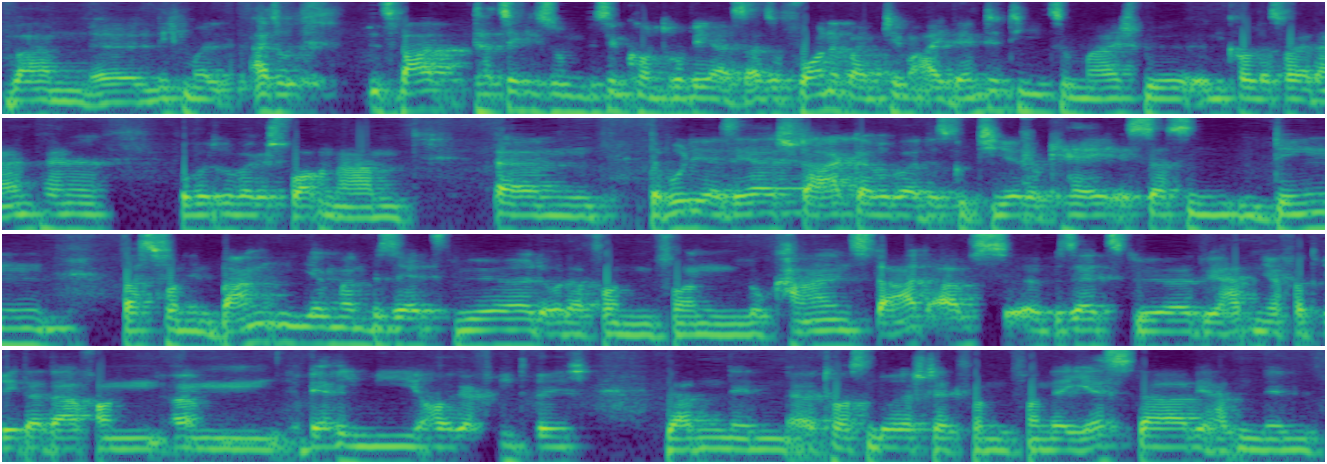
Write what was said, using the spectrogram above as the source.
waren äh, nicht mal, also es war tatsächlich so ein bisschen kontrovers. Also vorne beim Thema Identity zum Beispiel, Nicole, das war ja dein Panel, wo wir drüber gesprochen haben, ähm, da wurde ja sehr stark darüber diskutiert, okay, ist das ein Ding, was von den Banken irgendwann besetzt wird oder von, von lokalen Startups äh, besetzt wird. Wir hatten ja Vertreter davon, ähm, Verimi, Holger Friedrich, wir hatten den äh, Thorsten Loderstedt von, von der Yes da, wir hatten den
